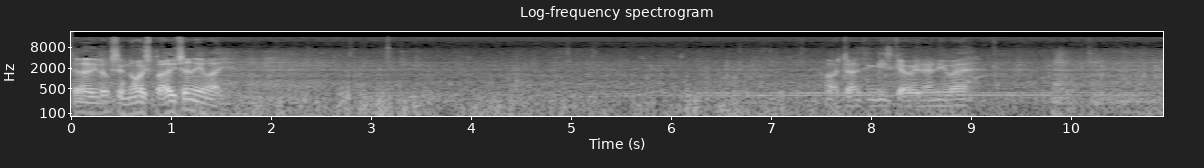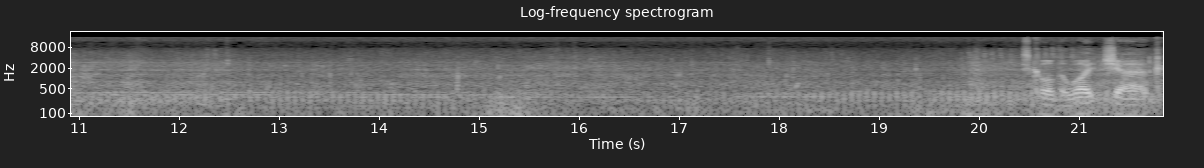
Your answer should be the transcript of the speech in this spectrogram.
Certainly looks a nice boat anyway. I don't think he's going anywhere. It's called the White Shark.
